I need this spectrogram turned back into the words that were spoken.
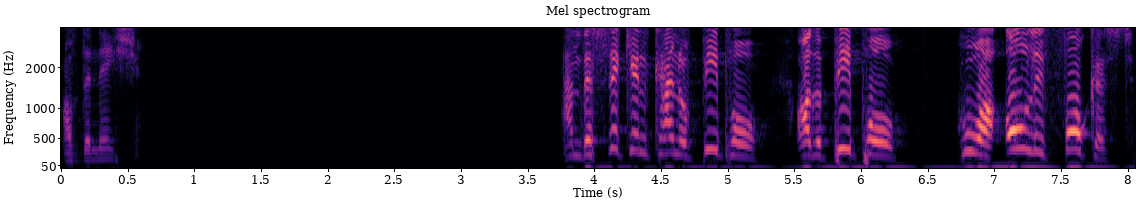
of the nation. And the second kind of people are the people who are only focused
